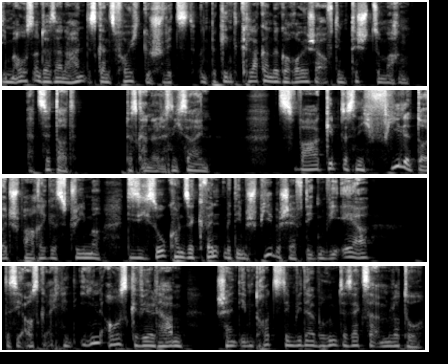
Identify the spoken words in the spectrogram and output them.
Die Maus unter seiner Hand ist ganz feucht geschwitzt und beginnt klackernde Geräusche auf dem Tisch zu machen. Er zittert. Das kann alles nicht sein. Zwar gibt es nicht viele deutschsprachige Streamer, die sich so konsequent mit dem Spiel beschäftigen wie er, dass sie ausgerechnet ihn ausgewählt haben, scheint ihm trotzdem wie der berühmte Sechser im Lotto.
